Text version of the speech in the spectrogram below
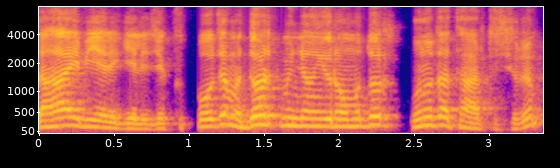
daha iyi bir yere gelecek futbolcu ama 4 milyon euro mudur? Bunu da tartışırım.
